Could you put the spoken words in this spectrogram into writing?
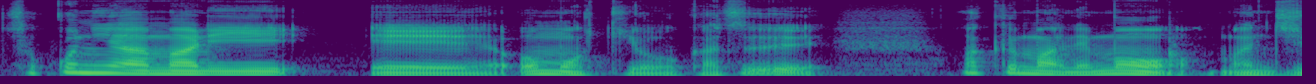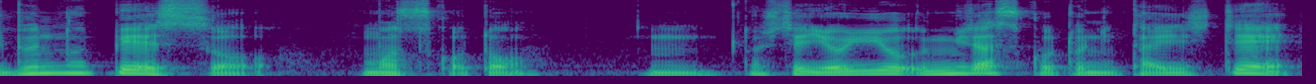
そこにあまり、えー、重きを置かずあくまでも、まあ、自分のペースを持つこと、うん、そして余裕を生み出すことに対して、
